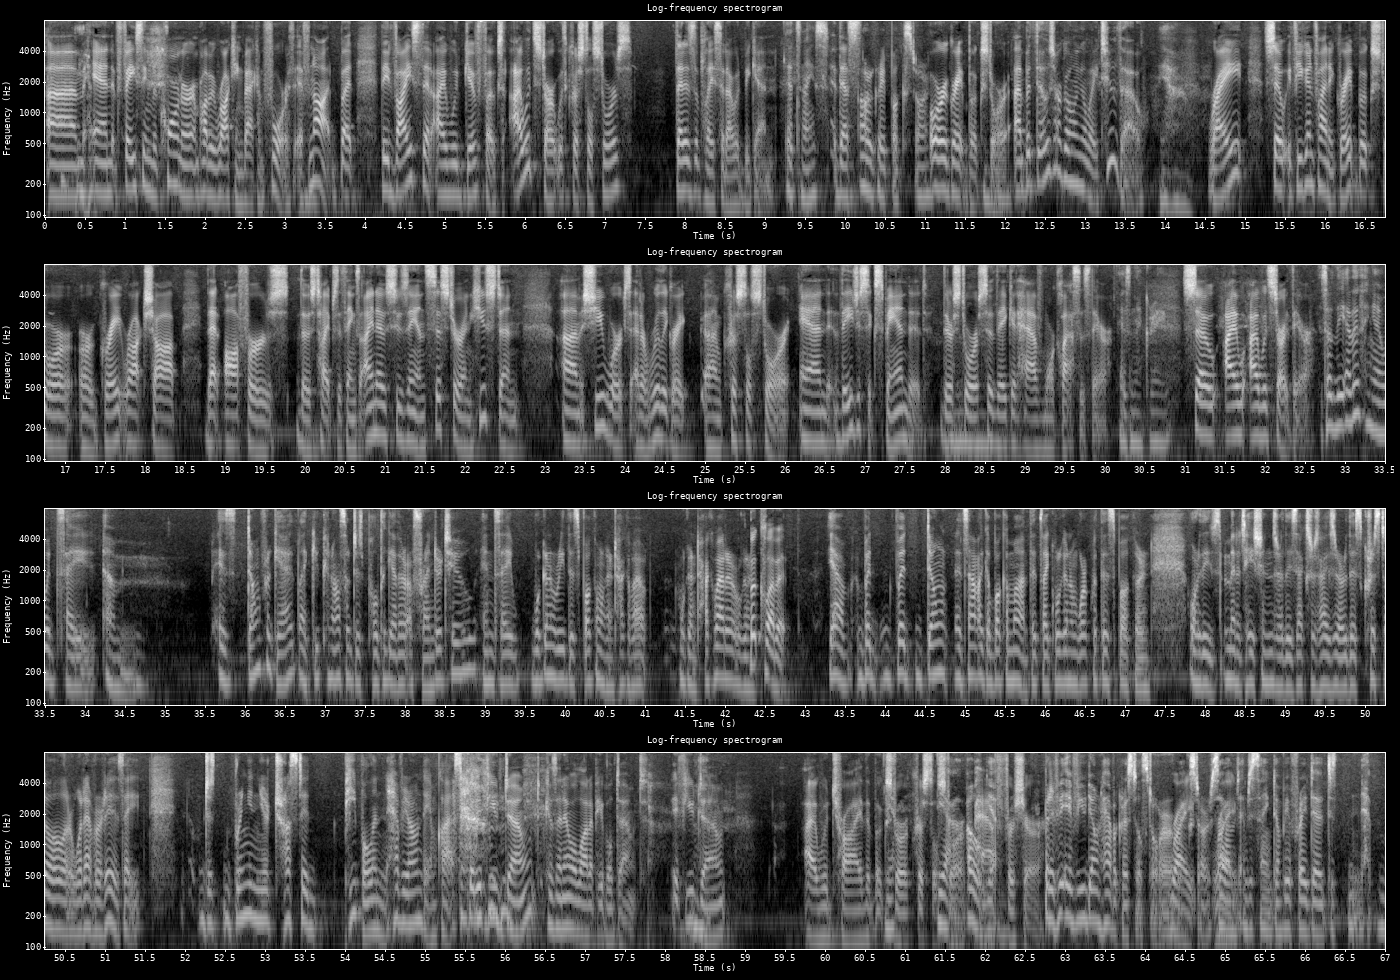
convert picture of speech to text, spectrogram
um, and facing the corner and probably rocking back and forth, if not. But the advice that I would give folks, I would start with crystal stores. That is the place that I would begin. That's nice. That's or a great bookstore. or a great bookstore. Um, but those are going away too, though yeah. right? So if you can find a great bookstore or a great rock shop that offers those types of things, I know Suzanne's sister in Houston. Um, she works at a really great um, crystal store, and they just expanded their store so they could have more classes there. Isn't that great? So I, I would start there. So the other thing I would say um, is don't forget, like you can also just pull together a friend or two and say, we're going to read this book and we're going to talk about, we're going to talk about it. Or we're going to Book club it. Yeah, but but don't. It's not like a book a month. It's like we're going to work with this book or or these meditations or these exercises or this crystal or whatever it is. That you- just bring in your trusted people and have your own damn class. But if you don't, because I know a lot of people don't, if you mm-hmm. don't, I would try the bookstore, crystal yeah. store oh, path yeah. for sure. But if if you don't have a crystal store or Right, bookstore, so I'm. I'm just saying, don't be afraid to just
